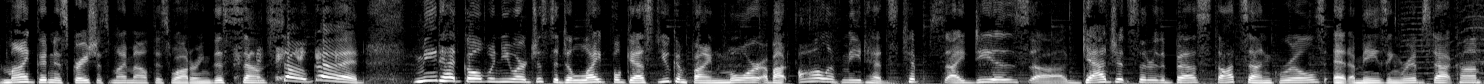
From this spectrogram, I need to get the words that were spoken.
My goodness gracious, my mouth is watering. This sounds so good. Meathead Goldwyn, you are just a delightful guest. You can find more about all of Meathead's tips, ideas, uh, gadgets that are the best, thoughts on grills at AmazingRibs.com.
